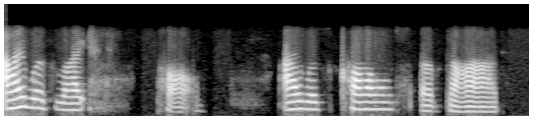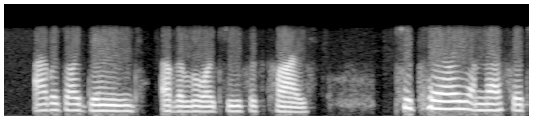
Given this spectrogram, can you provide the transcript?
I was like Paul. I was called of God I was ordained of the Lord Jesus Christ to carry a message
